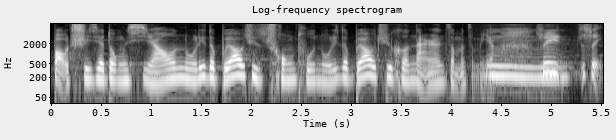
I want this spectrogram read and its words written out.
保持一些东西，然后努力的不要去冲突，努力的不要去和男人怎么怎么样。所以，所以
